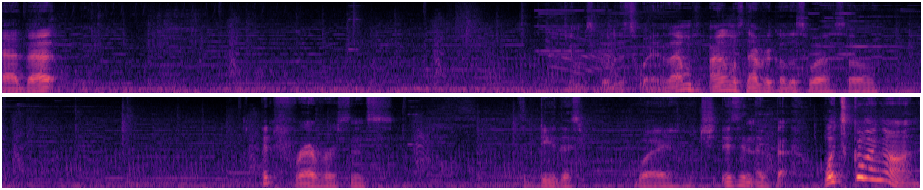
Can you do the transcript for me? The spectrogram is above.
Had that. Let's go this way. I almost, never go this way, so. It's been forever since to do this way, which isn't a bad. What's going on?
